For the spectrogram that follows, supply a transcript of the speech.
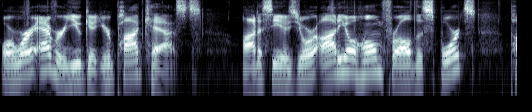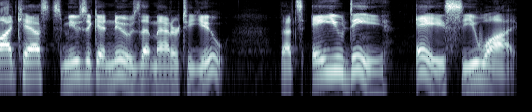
or wherever you get your podcasts. Audacy is your audio home for all the sports, podcasts, music, and news that matter to you. That's A U D A C Y.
